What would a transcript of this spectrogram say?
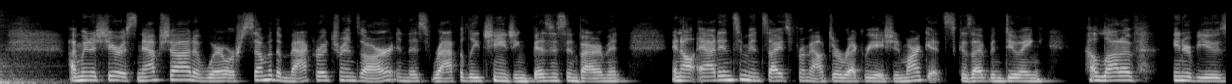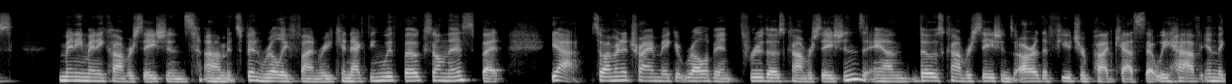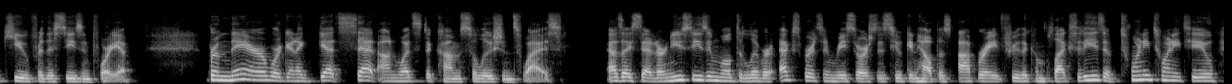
I'm going to share a snapshot of where some of the macro trends are in this rapidly changing business environment. And I'll add in some insights from outdoor recreation markets because I've been doing a lot of interviews, many, many conversations. Um, it's been really fun reconnecting with folks on this. But yeah, so I'm going to try and make it relevant through those conversations. And those conversations are the future podcasts that we have in the queue for this season for you. From there, we're going to get set on what's to come solutions wise. As I said, our new season will deliver experts and resources who can help us operate through the complexities of 2022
